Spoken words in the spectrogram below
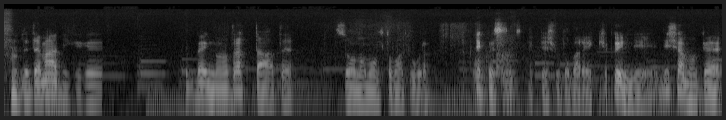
le tematiche che vengono trattate sono molto mature e questo mi è piaciuto parecchio. Quindi diciamo che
